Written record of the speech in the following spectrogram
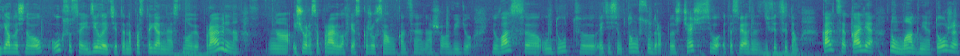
яблочного уксуса и делайте это на постоянной основе правильно – еще раз о правилах я скажу в самом конце нашего видео, и у вас э, уйдут э, эти симптомы судорог, потому что чаще всего это связано с дефицитом кальция, калия, ну магния тоже,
